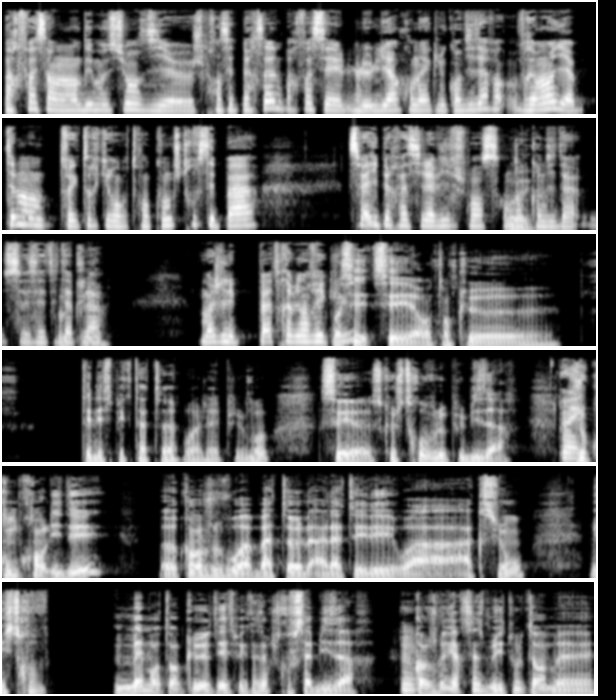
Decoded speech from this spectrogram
parfois c'est un moment d'émotion, on se dit euh, je prends cette personne, parfois c'est le lien qu'on a avec le candidat. Enfin, vraiment, il y a tellement de facteurs qui rentrent en compte. Je trouve que c'est pas c'est pas hyper facile à vivre, je pense, en tant que candidat, ce- cette étape-là. Moi, je l'ai pas très bien vécu. Moi, c'est, en tant que téléspectateur, ouais, j'avais plus le mot, c'est euh, ce que je trouve le plus bizarre. Ouais. Je comprends l'idée euh, quand je vois Battle à la télé ou à Action, mais je trouve, même en tant que téléspectateur, je trouve ça bizarre. Mm. Quand je regarde ça, je me dis tout le temps, mais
